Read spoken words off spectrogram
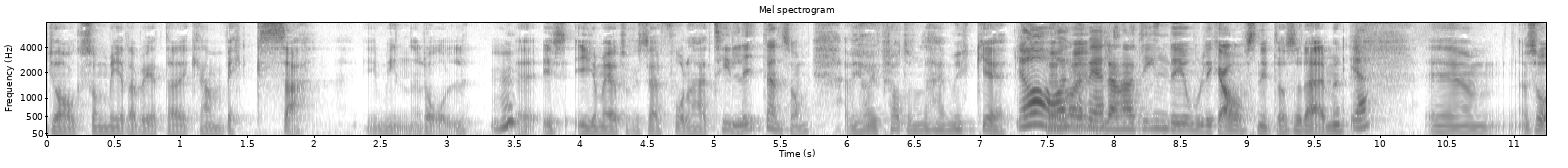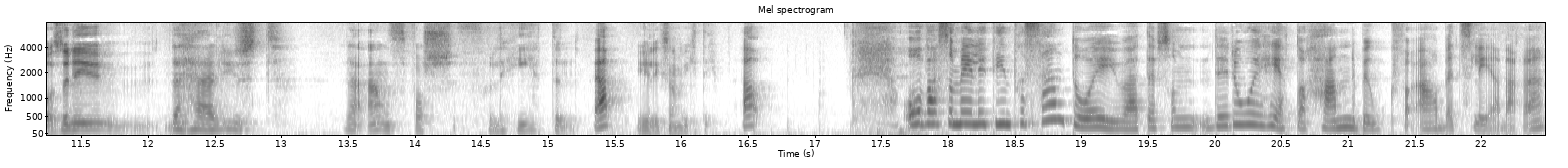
jag som medarbetare kan växa i min roll. Mm. I, I och med att jag ska få den här tilliten som, vi har ju pratat om det här mycket. Ja, vi har jag vet. blandat in det i olika avsnitt och sådär. Men, Ja. ehm, så, så det är ju det här just, den här ansvarsfullheten Ja, är ju liksom viktig. ja. Och vad som är lite intressant då är ju att eftersom det då heter handbok för arbetsledare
